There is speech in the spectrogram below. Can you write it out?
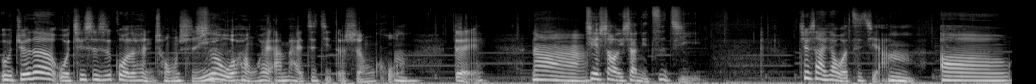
我觉得我其实是过得很充实，因为我很会安排自己的生活。对，那介绍一下你自己。介绍一下我自己啊，嗯，呃，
